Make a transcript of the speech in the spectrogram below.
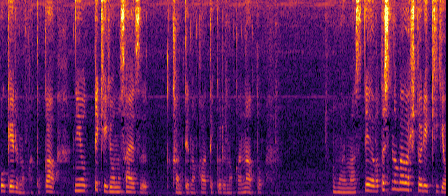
動けるのかとかによって企業のサイズ感っていうのは変わってくるのかなと思います。で私の場合は一人企業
